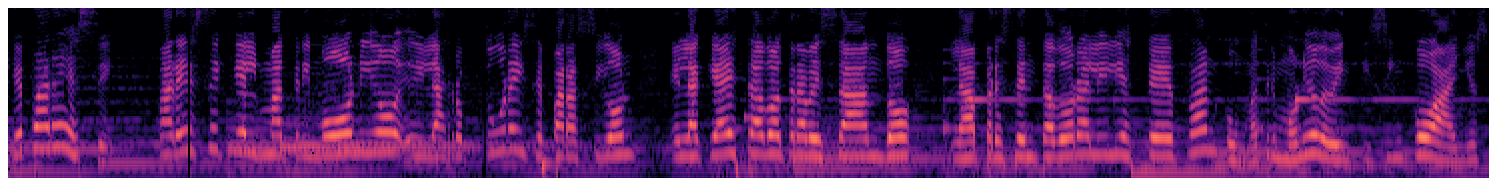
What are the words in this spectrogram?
¿qué parece? Parece que el matrimonio y la ruptura y separación en la que ha estado atravesando la presentadora Lili Estefan, con un matrimonio de 25 años,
